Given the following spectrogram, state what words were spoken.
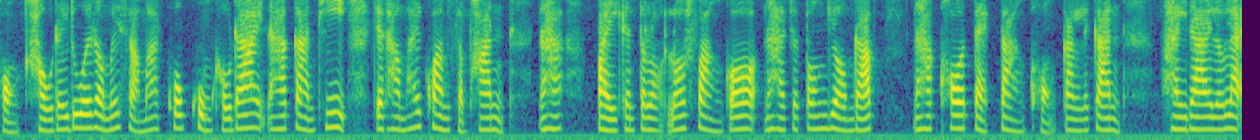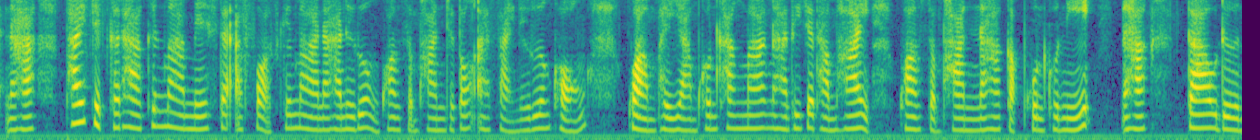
ของเขาได้ด้วย เราไม่สามารถควบคุมเขาได้นะคะการที่จะทำให้ความสัมพันธ์นะคะไปกันตลอดรอดฝั่งก็นะคะจะต้องยอมรับนะคะข้อแตกต่างของกันและกันให้ได้แล้วแหละนะคะไพ่เจ็ดคาถาขึ้นมาเมสแต่แอฟฟอร์สขึ้นมานะคะในเรื่องของความสัมพันธ์จะต้องอาศัยในเรื่องของความพยายามค่อนข้างมากนะคะที่จะทำให้ความสัมพันธ์นะคะกับคนคนนี้นะคะ ก้าวเดิน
